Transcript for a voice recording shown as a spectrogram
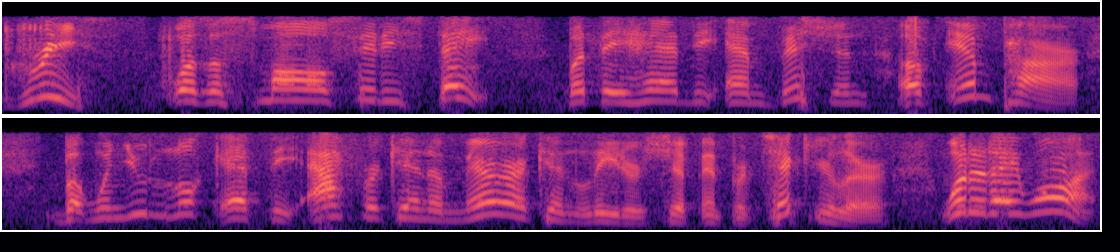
Greece was a small city state, but they had the ambition of empire. But when you look at the African American leadership in particular, what do they want?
